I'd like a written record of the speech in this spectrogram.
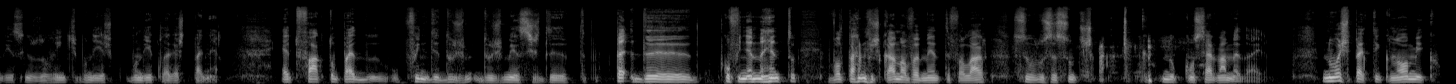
bom dia, senhores ouvintes, bom dia, bom dia colegas de painel. É de facto o, o fim de, dos, dos, meses de, de, de, confinamento voltarmos cá novamente a falar sobre os assuntos que, no que concerne à Madeira. No aspecto económico,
